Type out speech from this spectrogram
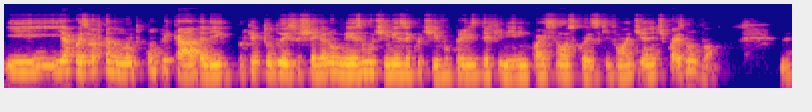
e, a coisa vai ficando muito complicada ali, porque tudo isso chega no mesmo time executivo para eles definirem quais são as coisas que vão adiante e quais não vão. Né?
